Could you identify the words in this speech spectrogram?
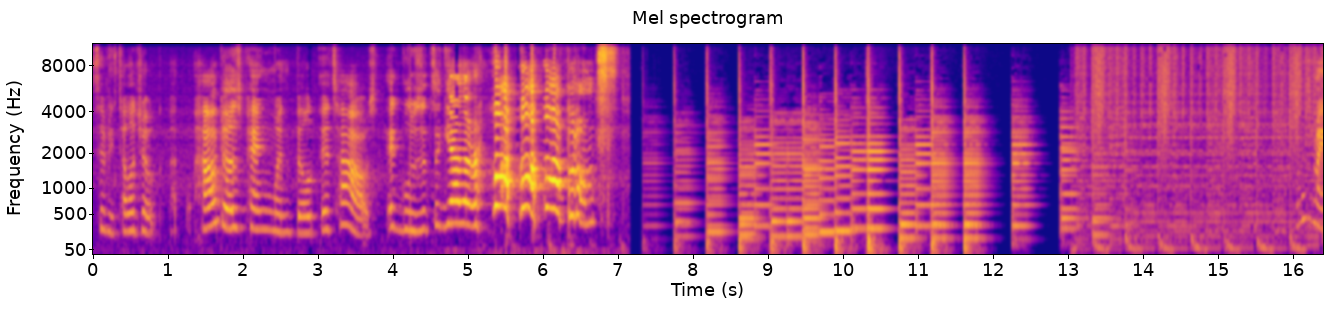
Activity, tell a joke. How does penguin build its house? It glues it together. Ha ha ha! but um. What is my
